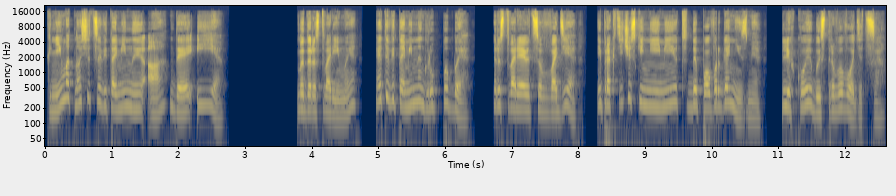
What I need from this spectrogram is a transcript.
К ним относятся витамины А, D и Е. Водорастворимые – это витамины группы В, растворяются в воде и практически не имеют депо в организме, легко и быстро выводятся.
